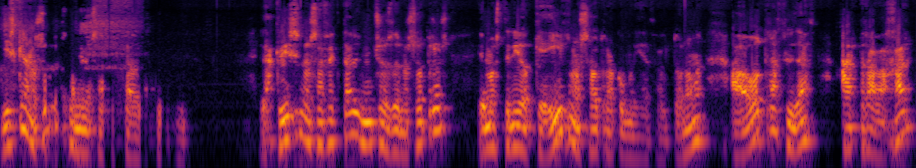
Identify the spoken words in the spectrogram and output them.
Y es que a nosotros también nos ha afectado. La crisis nos ha afectado y muchos de nosotros hemos tenido que irnos a otra comunidad autónoma, a otra ciudad, a trabajar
